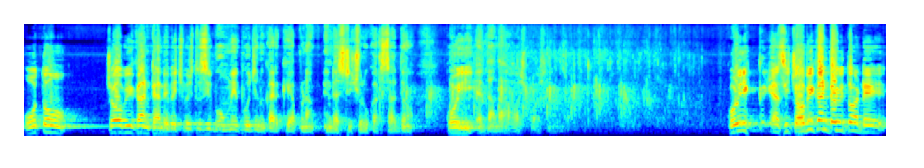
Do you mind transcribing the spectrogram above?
ਉਹ ਤੋਂ 24 ਘੰਟਿਆਂ ਦੇ ਵਿੱਚ ਵਿੱਚ ਤੁਸੀਂ ਭੂਮੀ ਪੂਜਨ ਕਰਕੇ ਆਪਣਾ ਇੰਡਸਟਰੀ ਸ਼ੁਰੂ ਕਰ ਸਕਦੇ ਹੋ। ਕੋਈ ਇਦਾਂ ਦਾ ਹੋਸ਼ ਪੌਸ਼ ਨਹੀਂ ਕੋਈ ਇੱਕ- ਅਸੀਂ 24 ਘੰਟੇ ਵੀ ਤੁਹਾਡੇ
